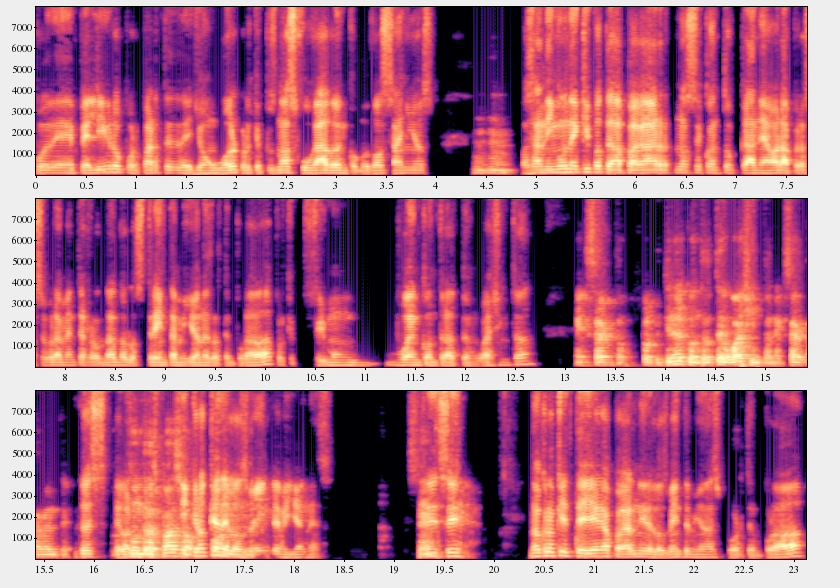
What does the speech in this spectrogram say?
de peligro por parte de John Wall, porque pues no has jugado en como dos años. Uh -huh. O sea, ningún equipo te va a pagar, no sé cuánto gane ahora, pero seguramente rondando los 30 millones la temporada, porque firmó un buen contrato en Washington. Exacto, porque tiene el contrato de Washington, exactamente. Entonces, un traspaso. Y creo que con... de los 20 millones. Sí. sí, sí. No creo que te llegue a pagar ni de los 20 millones por temporada,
